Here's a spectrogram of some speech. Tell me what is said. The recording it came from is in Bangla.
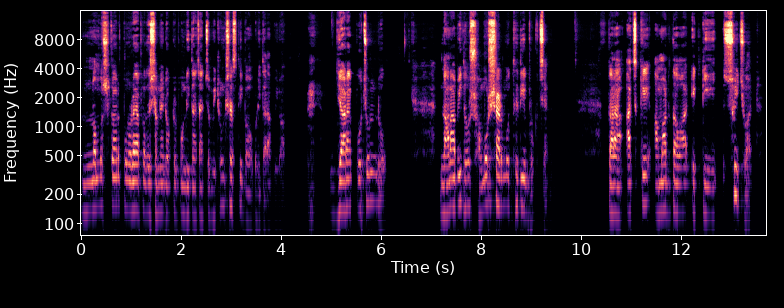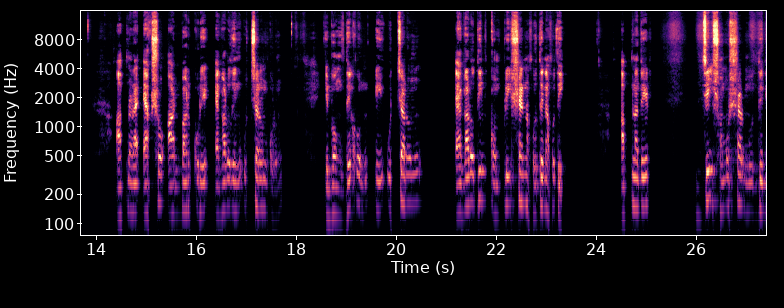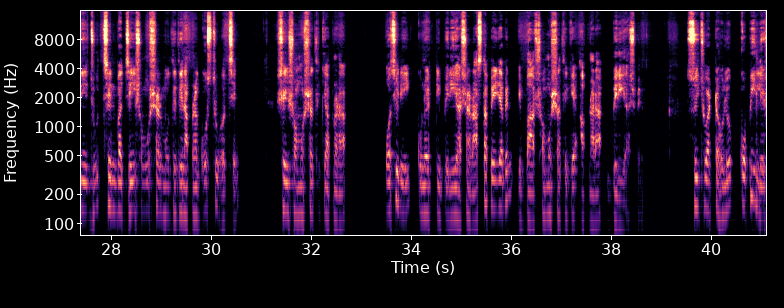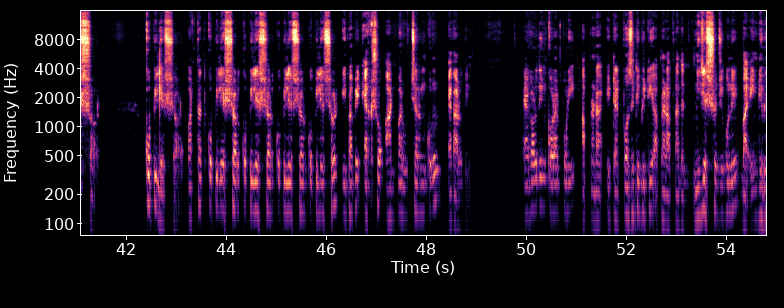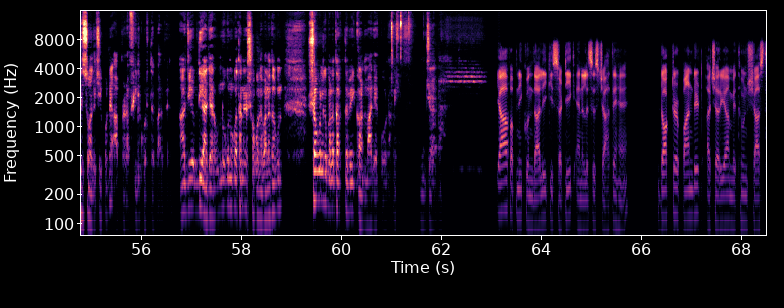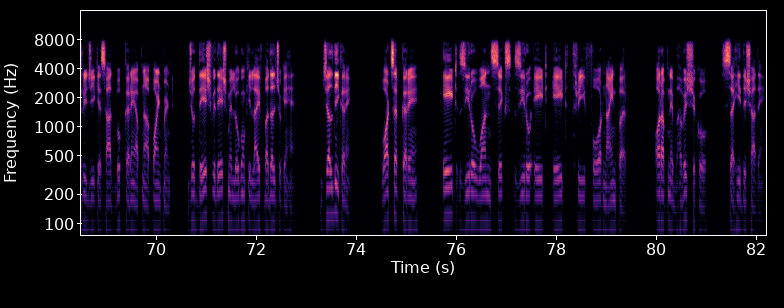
নমস্কার, পুনরায় আপনাদের সামনে ডক্টর পণ্ডিত আচার্য মিঠুন শাস্তি বা অপরিতারা ভৈরব যারা প্রচণ্ড, নানাবিধ সমস্যার মধ্যে দিয়ে ভুগছেন, তারা আজকে আমার দেওয়া একটি সুইচ ওয়ার্ড, আপনারা একশো আট বার করে এগারো দিন উচ্চারণ করুন এবং দেখুন এই উচ্চারণ এগারো দিন কমপ্লিশন হতে না হতেই আপনাদের যেই সমস্যার মধ্যে দিয়ে জুটছেন বা যেই সমস্যার মধ্যে দিয়ে আপনারা গোস্ত হচ্ছেন, সেই সমস্যা থেকে আপনারা অচিরেই কোনো একটি বেরিয়ে আসার রাস্তা পেয়ে যাবেন বা সমস্যা থেকে আপনারা বেরিয়ে আসবেন। সুইচ ওয়ার্ডটা হলো কপিলেশ্বর। কপিলেশ্বর, অর্থাৎ কপিলেশ্বর কপিলেশ্বর কপিলেশ্বর কপিলেশ্বর, এইভাবে একশো বার উচ্চারণ করুন এগারো দিন। এগারো দিন করার পরই আপনারা এটার পজিটিভিটি আপনারা আপনাদের নিজস্ব জীবনে বা ইন্ডিভিজুয়াল জীবনে আপনারা ফিল করতে পারবেন আজ অবধি আজ আর অন্য কোনো কথা নেই সকলে ভালো থাকুন সকলকে ভালো থাকতে হবে কারণ মাঝে কোন আমি জয় মা। क्या आप अपनी कुंडली की सटीक एनालिसिस चाहते हैं डॉक्टर पंडित आचार्य मिथुन शास्त्री जी के साथ बुक करें अपना अपॉइंटमेंट जो देश विदेश में लोगों की लाइफ बदल चुके हैं जल्दी करें व्हाट्सएप करें eight zero one six zero eight eight three four nine पर और अपने भविष्य को सही दिशा दें।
